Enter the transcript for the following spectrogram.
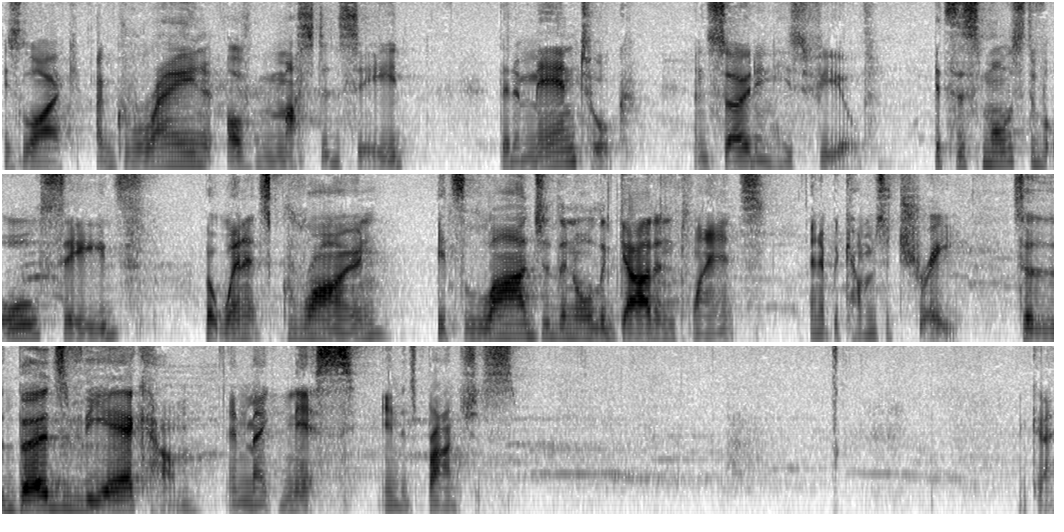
is like a grain of mustard seed that a man took and sowed in his field. It's the smallest of all seeds, but when it's grown, it's larger than all the garden plants and it becomes a tree, so that the birds of the air come and make nests in its branches. Okay.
